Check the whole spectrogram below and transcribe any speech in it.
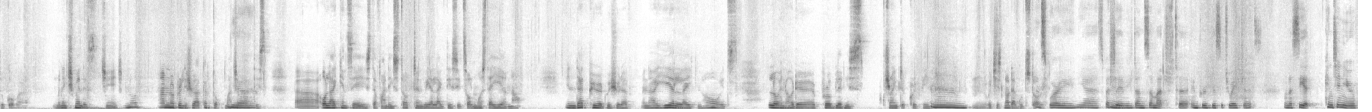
took over. Management has changed. Not, I'm not really sure. I can't talk much Yeah. about this. Uh, all I can say is the funding stopped, and we are like this. It's almost a year now. In that period, we should have. And I hear like no, it's law and order problem is trying to creep in, mm, which is not a good story. That's worrying, yeah. Especially if you've done so much to improve the situation. It's I want to see it continue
